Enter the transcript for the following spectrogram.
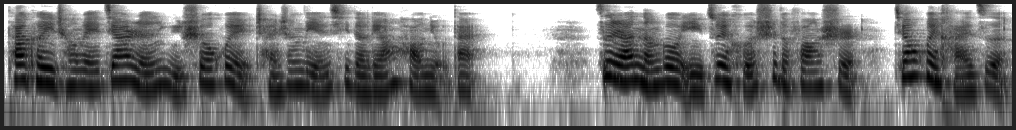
它可以成为家人与社会产生联系的良好纽带，自然能够以最合适的方式。教会孩子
